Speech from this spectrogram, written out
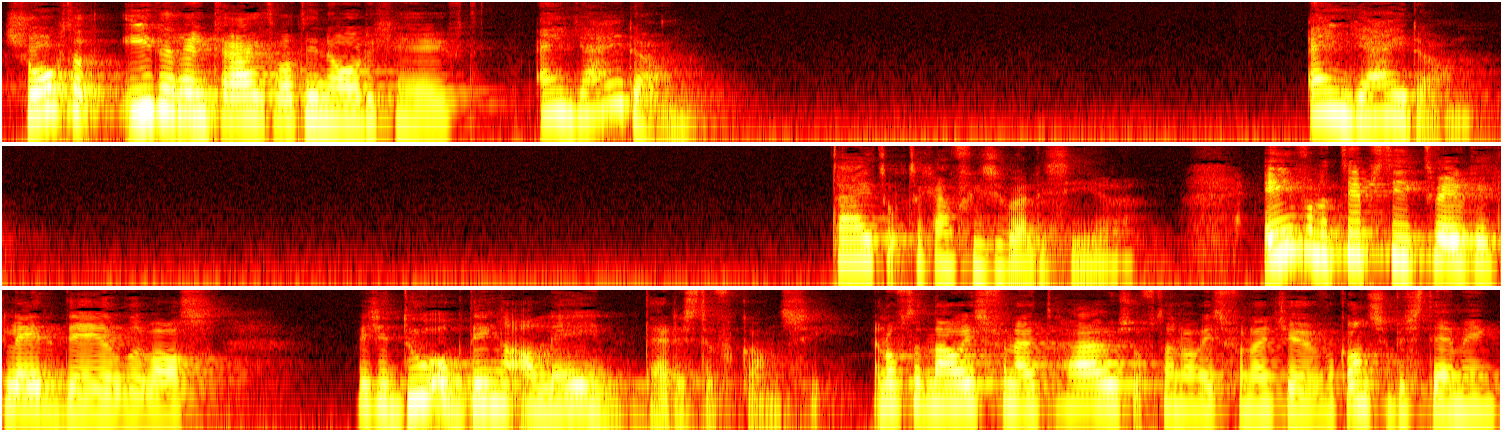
zorgt dat iedereen krijgt wat hij nodig heeft. En jij dan? En jij dan? Tijd om te gaan visualiseren. Een van de tips die ik twee weken geleden deelde was: Weet je, doe ook dingen alleen tijdens de vakantie. En of dat nou is vanuit huis of dat nou is vanuit je vakantiebestemming,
